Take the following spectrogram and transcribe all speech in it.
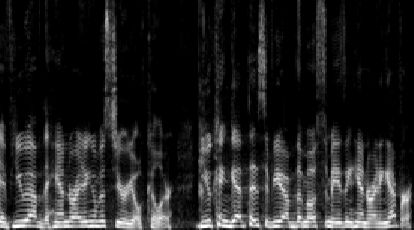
if you have the handwriting of a serial killer. You can get this if you have the most amazing handwriting ever.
